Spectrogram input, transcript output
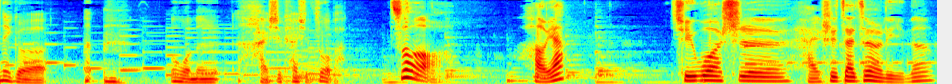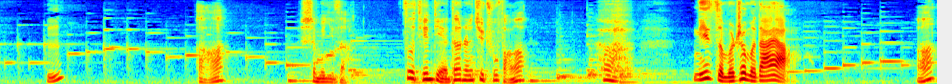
那个，我们还是开始做吧。做，好呀。去卧室还是在这里呢？嗯？啊？什么意思啊？做甜点当然去厨房啊。啊，你怎么这么呆啊？啊？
